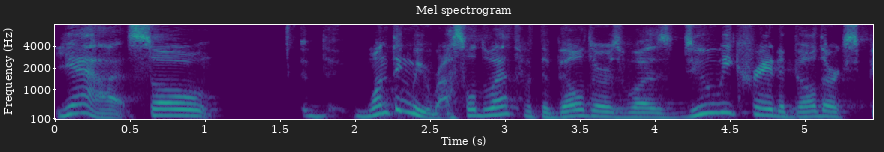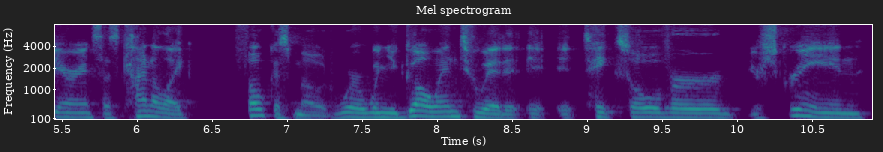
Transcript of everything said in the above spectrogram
Yeah. So th- one thing we wrestled with with the builders was do we create a builder experience that's kind of like focus mode where when you go into it, it, it takes over your screen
